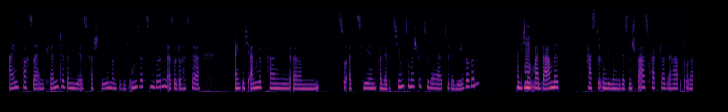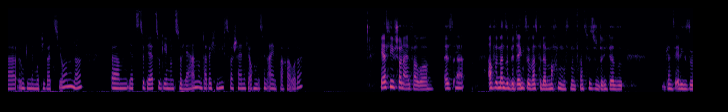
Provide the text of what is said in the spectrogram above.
einfach sein könnte, wenn wir es verstehen und wirklich umsetzen würden. Also du hast ja eigentlich angefangen ähm, zu erzählen von der Beziehung zum Beispiel zu der, zu der Lehrerin. Und ich mhm. denke mal, damit hast du irgendwie so einen gewissen Spaßfaktor gehabt oder irgendwie eine Motivation, ne? Ähm, jetzt zu der zu gehen und zu lernen. Und dadurch lief es wahrscheinlich auch ein bisschen einfacher, oder? Ja, es lief schon einfacher. Es, ja. äh, auch wenn man so bedenkt, so was wir da machen mussten im Französischunterricht, also ganz ehrlich, so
